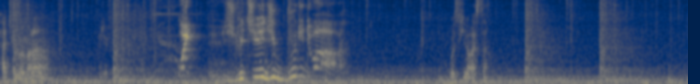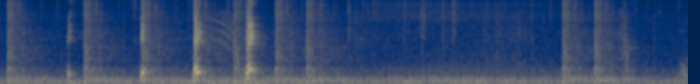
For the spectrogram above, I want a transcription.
Ah, tu fais le malin, hein? Oui Je lui ai tué du bout du doigt Où est-ce qu'il en reste un? Mais... Mais... Mais... Bon.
